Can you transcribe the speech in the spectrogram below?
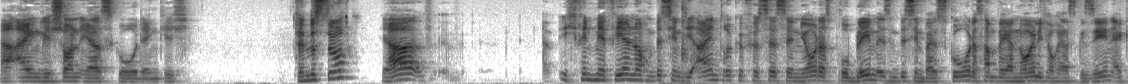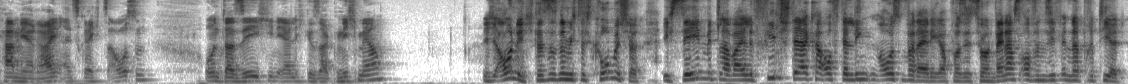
Ja, eigentlich schon eher Sko, denke ich. Findest du? Ja, ich finde, mir fehlen noch ein bisschen die Eindrücke für Cessignon. Das Problem ist ein bisschen bei Sko, das haben wir ja neulich auch erst gesehen. Er kam hier rein als Rechtsaußen und da sehe ich ihn ehrlich gesagt nicht mehr. Ich auch nicht. Das ist nämlich das Komische. Ich sehe ihn mittlerweile viel stärker auf der linken Außenverteidigerposition, wenn er es offensiv interpretiert.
